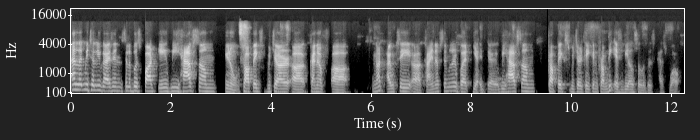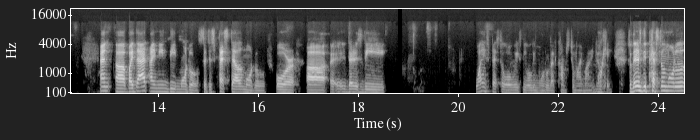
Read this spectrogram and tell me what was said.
and, let me tell you guys in syllabus part A, we have some, you know, topics which are uh, kind of, uh, not, I would say uh, kind of similar, but yeah, it, uh, we have some topics which are taken from the SBL syllabus as well. And uh, by that, I mean the models such as PESTEL model, or uh, there is the, why is PESTEL always the only model that comes to my mind? Okay, so there is the PESTEL model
